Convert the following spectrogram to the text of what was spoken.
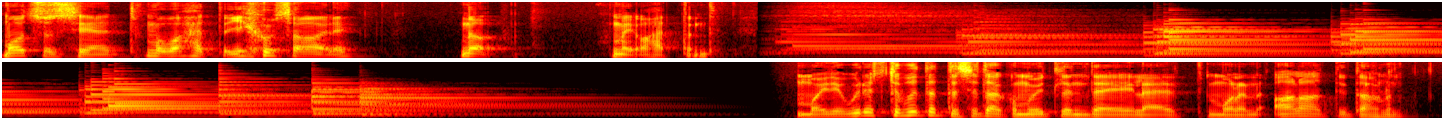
ma otsustasin, et ma vahetan jõusaali. no, ma ei vahetanud. Ma ei tea, kuidas te võtate seda, kui ma ütlen teile, et ma olen alati tahtnud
